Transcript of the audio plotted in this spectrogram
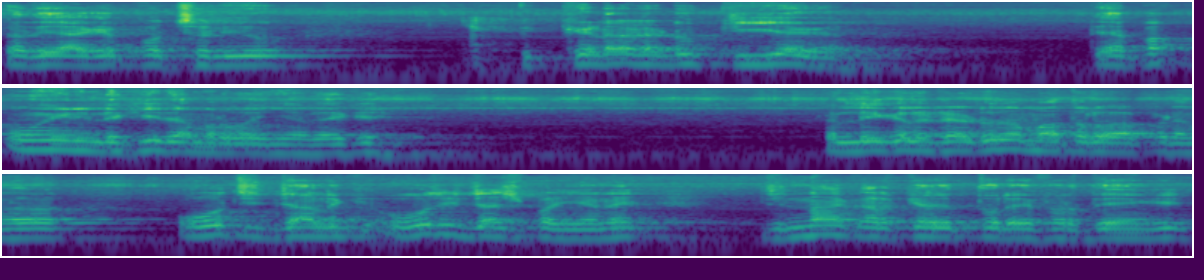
ਕਦੇ ਆ ਕੇ ਪੁੱਛ ਲਿਓ ਵੀ ਕਿਹੜਾ ਟੈਟੂ ਕੀ ਹੈਗਾ। ਤੇ ਆਪਾਂ ਉਹੀ ਨਹੀਂ ਲਖੀਰਾਂ ਮਰਵਾਈਆਂ ਬਹਿ ਕੇ। ਕੱਲੀ ਕੱਲੀ ਟੈਟੂ ਦਾ ਮਤਲਬ ਆਪਣੇ ਦਾ ਉਹ ਚੀਜ਼ਾਂ ਲਿਖ- ਉਹ ਚੀਜ਼ਾਂ ਛਪਾਈਆਂ ਨੇ, ਜਿੰਨਾ ਕਰਕੇ ਤੁਰੇ ਫਿਰਦੇ ਹੈਗੇ।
